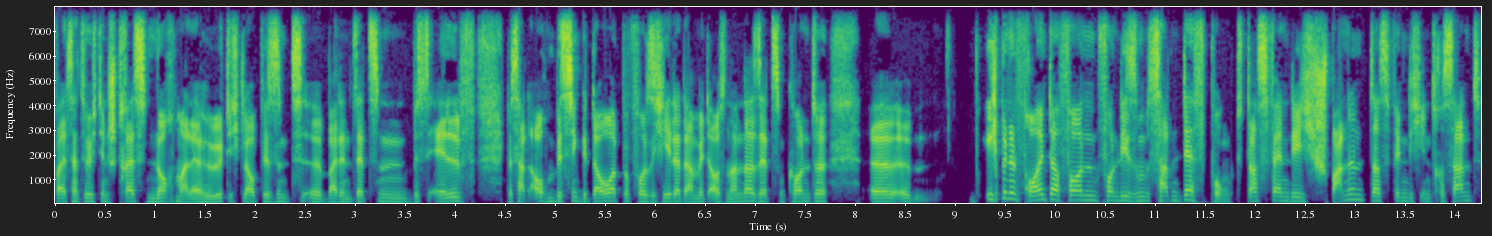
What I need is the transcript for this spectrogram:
weil es natürlich den Stress nochmal erhöht. Ich glaube, wir sind äh, bei den Sätzen bis elf. Das hat auch ein bisschen gedauert, bevor sich jeder damit auseinandersetzen konnte. Äh, ähm, ich bin ein Freund davon, von diesem Sudden Death Punkt. Das fände ich spannend, das finde ich interessant.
